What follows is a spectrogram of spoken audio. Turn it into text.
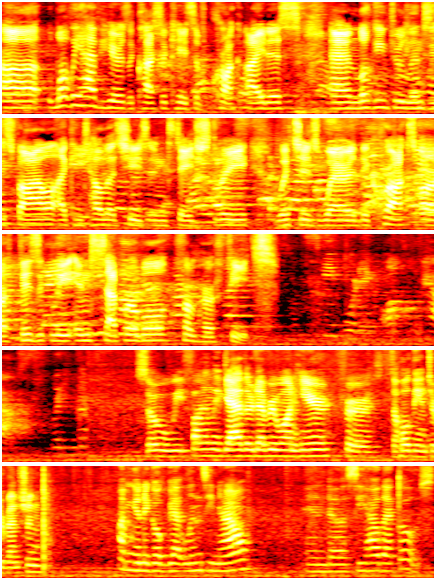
Uh, what we have here is a classic case of crocitis, and looking through Lyndsey's file, I can tell that she's in stage three, which is where the crocs are physically inseparable from her feet. So we finally gathered everyone here for to hold the intervention. I'm gonna go get Lyndsey now and uh, see how that goes.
